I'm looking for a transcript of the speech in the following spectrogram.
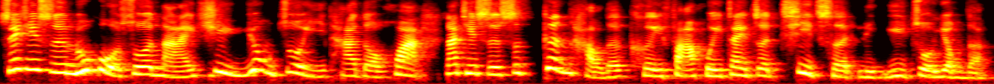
所以其实如果说拿来去用作于它的话，那其实是更好的可以发挥在这汽车领域作用的。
